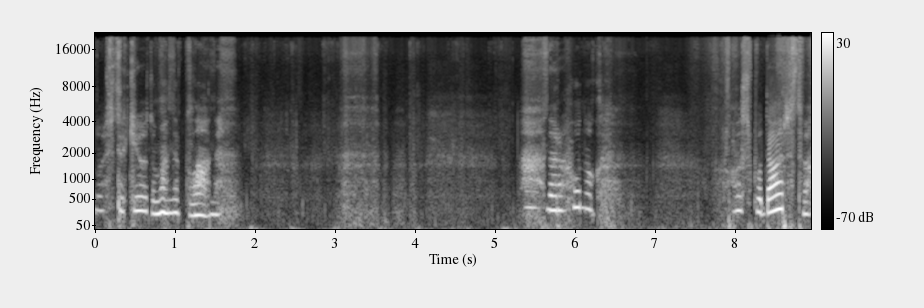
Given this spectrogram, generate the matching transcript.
Ось такі от у мене плани. На рахунок господарства,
